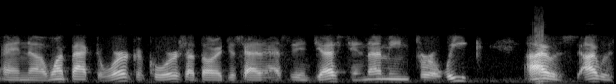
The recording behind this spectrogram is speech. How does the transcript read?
and uh, went back to work. Of course, I thought I just had acid ingestion. And I mean, for a week, I was I was,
